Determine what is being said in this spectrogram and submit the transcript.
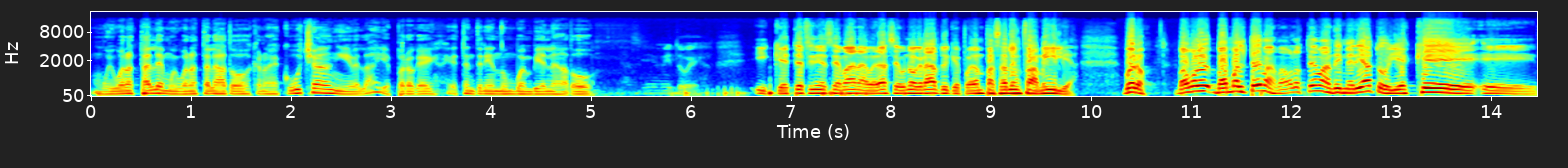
Muy buenas tardes, muy buenas tardes a todos que nos escuchan y verdad y espero que estén teniendo un buen viernes a todos. Y que este fin de semana, ¿verdad? Sea uno grato y que puedan pasarlo en familia. Bueno, vamos, vamos al tema, vamos a los temas de inmediato. Y es que, eh,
